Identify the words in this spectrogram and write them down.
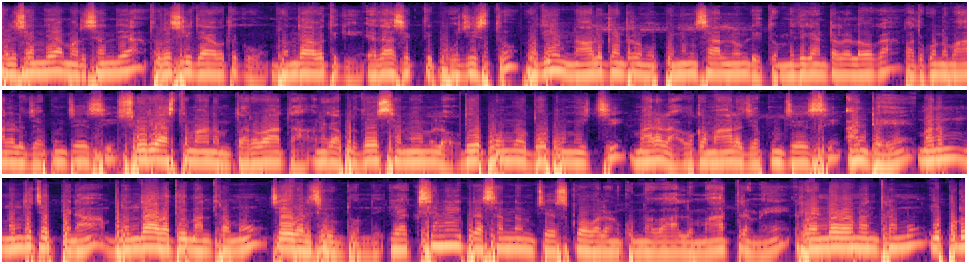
తులసంధ్య మరుసంధ్య తులసి దేవతకు బృందావతికి యథాశక్తి పూజిస్తూ ఉదయం నాలుగు గంటల ముప్పై నిమిషాల నుండి తొమ్మిది గంటలలోగా పదకొండు మాలలు జపం చేసి సూర్యాస్తమానం తర్వాత అనగా ప్రదోష సమయంలో దీపము ధూపం ఇచ్చి మరల ఒక మాల జపం చేసి అంటే మనం ముందు చెప్పిన బృందావతి మంత్రము చేయవలసి ఉంటుంది. యక్షిని ప్రసన్నం చేసుకోవాలనుకున్న వాళ్ళు మాత్రమే రెండవ మంత్రము ఇప్పుడు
